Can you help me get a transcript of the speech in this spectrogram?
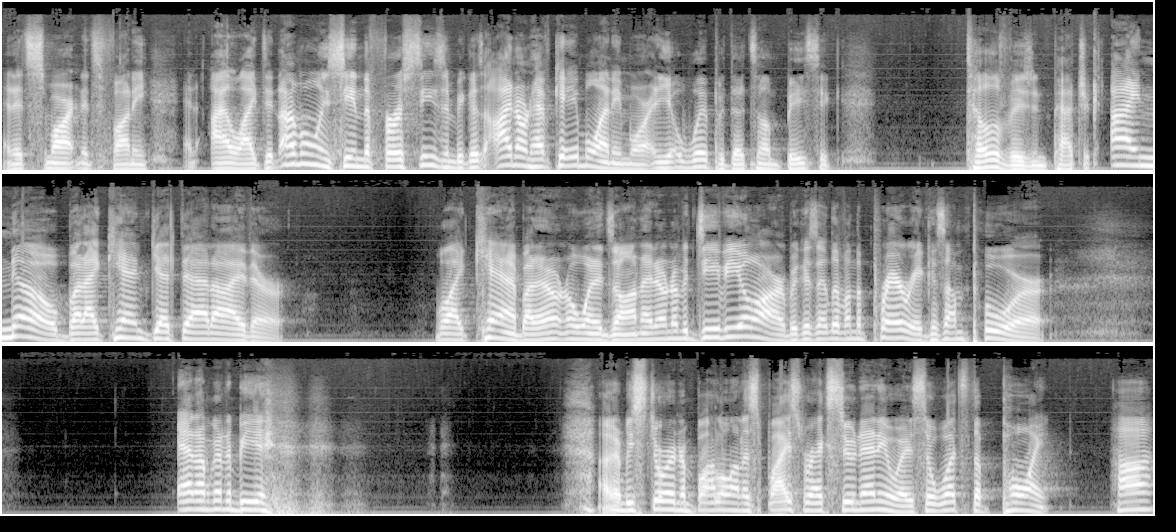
And it's smart and it's funny, and I liked it. I've only seen the first season because I don't have cable anymore. And you wait, but that's on basic television, Patrick. I know, but I can't get that either. Well, I can, but I don't know when it's on. I don't have a DVR because I live on the prairie because I'm poor. And I'm going to be. I'm going to be storing a bottle on a spice rack soon anyway, so what's the point? Huh?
